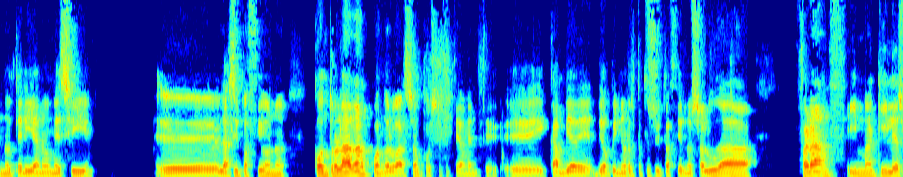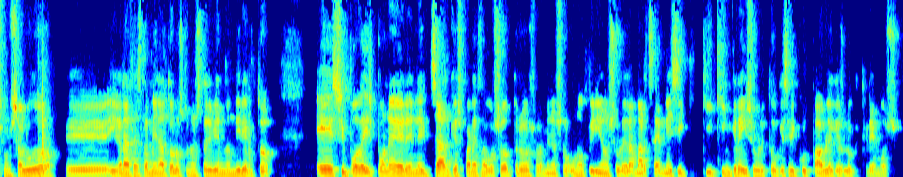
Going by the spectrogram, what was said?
no tenía ¿no? Messi eh, la situación controlada cuando el Barça pues efectivamente cambia de, opinión respecto a su situación. Nos saluda Franz y Maquiles, un saludo y gracias también a todos los que nos estáis viendo en directo. si podéis poner en el chat qué os parece a vosotros, o al menos alguna opinión sobre la marcha de Messi, quién creéis sobre todo que es el culpable, que es lo que creemos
